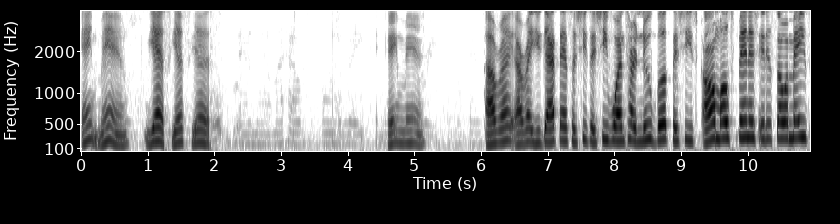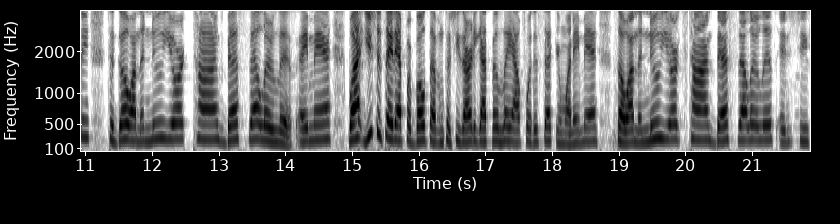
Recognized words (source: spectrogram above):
Amen. Yes, yes, yes. Amen. All right, all right, you got that. So she said she wants her new book that she's almost finished. It is so amazing to go on the New York Times bestseller list. Amen. Well, you should say that for both of them because she's already got the layout for the second one. Amen. So on the New York Times bestseller list, and she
